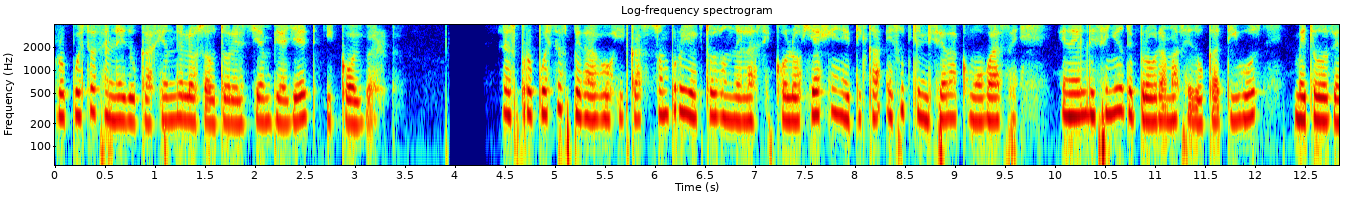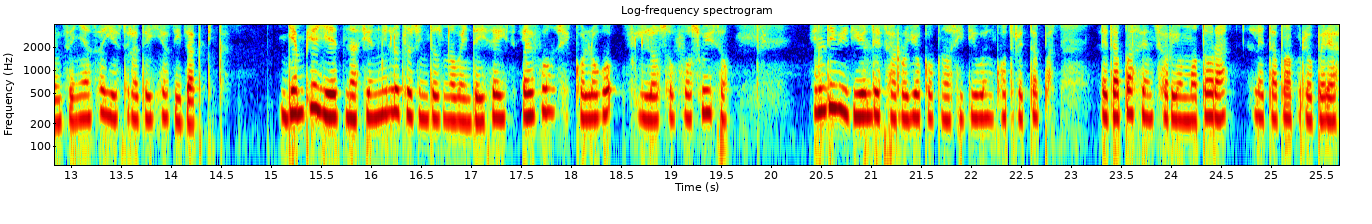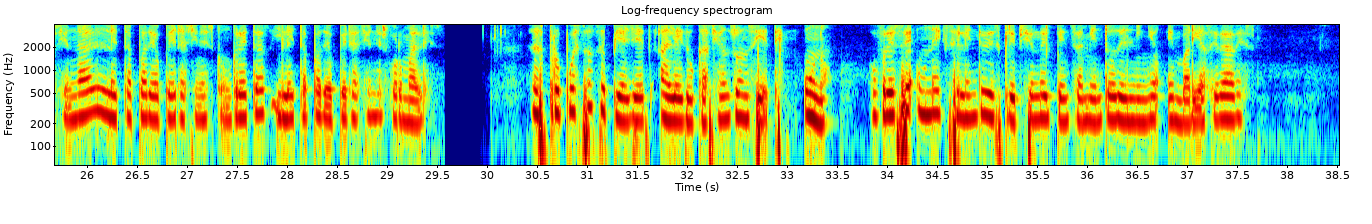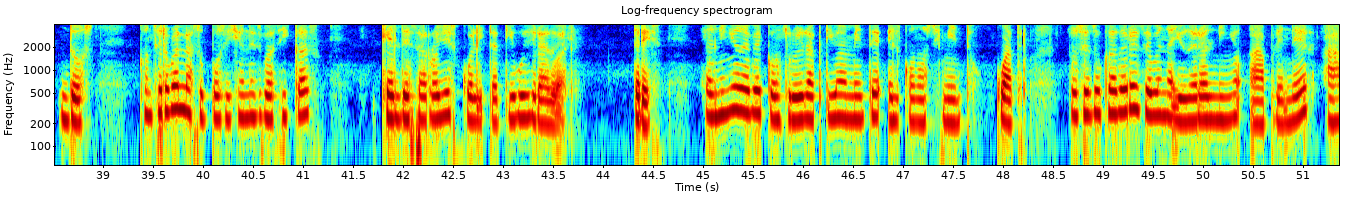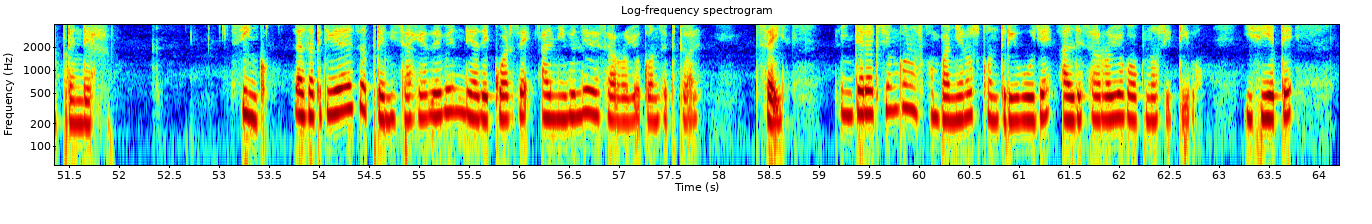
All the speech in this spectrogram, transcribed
Propuestas en la educación de los autores Jean Piaget y Kohlberg. Las propuestas pedagógicas son proyectos donde la psicología genética es utilizada como base en el diseño de programas educativos, métodos de enseñanza y estrategias didácticas. Jean Piaget nació en 1896. Él fue un psicólogo filósofo suizo. Él dividió el desarrollo cognitivo en cuatro etapas: la etapa sensorio-motora, la etapa preoperacional, la etapa de operaciones concretas y la etapa de operaciones formales. Las propuestas de Piaget a la educación son siete. 1. Ofrece una excelente descripción del pensamiento del niño en varias edades. 2. Conserva las suposiciones básicas que el desarrollo es cualitativo y gradual. 3. El niño debe construir activamente el conocimiento. 4. Los educadores deben ayudar al niño a aprender a aprender. 5. Las actividades de aprendizaje deben de adecuarse al nivel de desarrollo conceptual. 6. La interacción con los compañeros contribuye al desarrollo cognitivo. Y 7.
